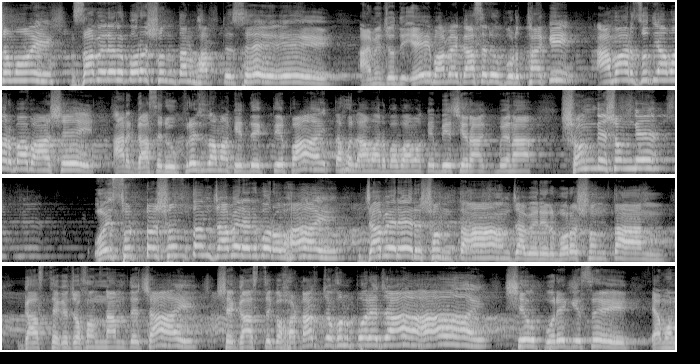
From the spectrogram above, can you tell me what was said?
সময় জাবেরের বড় সন্তান ভাবতেছে আমি যদি এইভাবে গাছের উপর থাকি, আমার যদি আমার বাবা আসে, আর গাছের উপরে যদি আমাকে দেখতে পায়, তাহলে আমার বাবা আমাকে বেঁচে রাখবে না। সঙ্গে সঙ্গে ওই ছোট্ট সন্তান জাবেরের বড় ভাই, জাবেরের সন্তান, জাবেরের বড় সন্তান। গাছ থেকে যখন নামতে চায়, সে গাছ থেকে হঠাৎ যখন পড়ে যায়, সেও পড়ে গেছে। এমন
